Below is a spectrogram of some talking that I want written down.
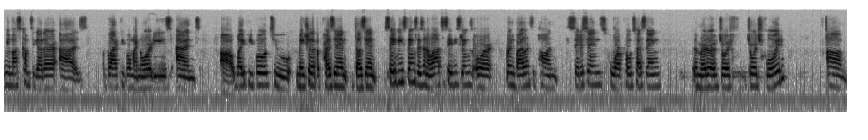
we must come together as Black people, minorities, and uh, white people to make sure that the president doesn't say these things, isn't allowed to say these things, or bring violence upon citizens who are protesting the murder of George George Floyd. Um,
